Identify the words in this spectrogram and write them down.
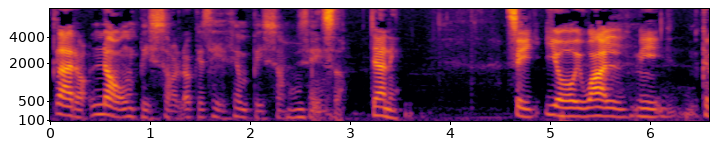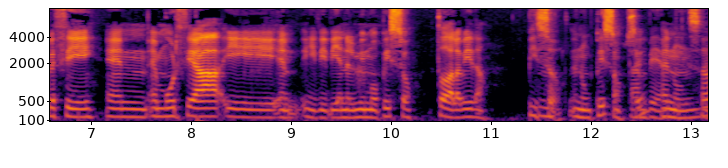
Claro, no un piso, lo que se dice un piso. Un sí. piso. Yani. Sí, yo igual mi- crecí en, en Murcia y, en- y viví en el mismo piso toda la vida. Piso. En un piso, sí, También, en un piso,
